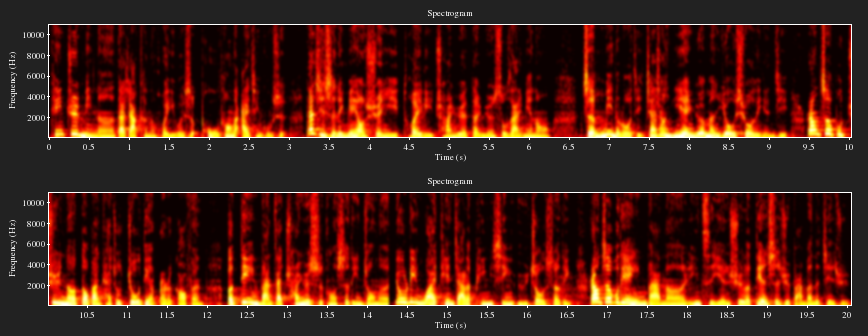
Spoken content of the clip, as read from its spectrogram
听剧名呢，大家可能会以为是普通的爱情故事，但其实里面有悬疑、推理、穿越等元素在里面哦。缜密的逻辑加上演员们优秀的演技，让这部剧呢豆瓣开出九点二的高分。而电影版在穿越时空设定中呢，又另外添加了平行宇宙的设定，让这部电影版呢因此延续了电视剧版本的结局。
